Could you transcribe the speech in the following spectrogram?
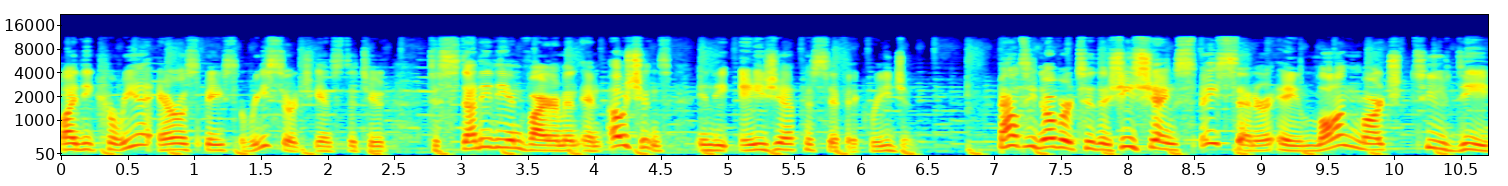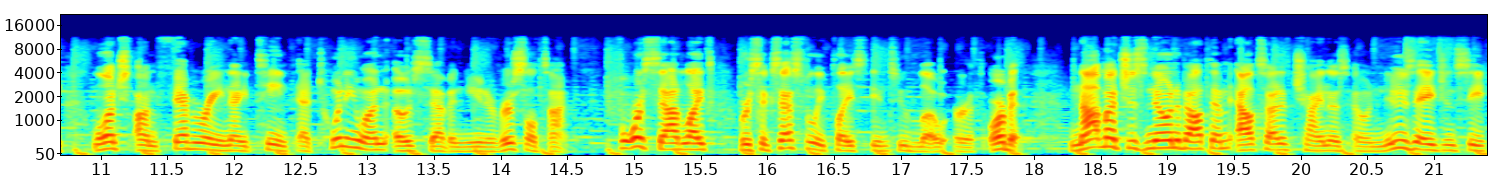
by the Korea Aerospace Research Institute to study the environment and oceans in the Asia-Pacific region. Bouncing over to the Xichang Space Center, a Long March 2D launched on February 19th at 2107 Universal Time four satellites were successfully placed into low Earth orbit. Not much is known about them outside of China's own news agency,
